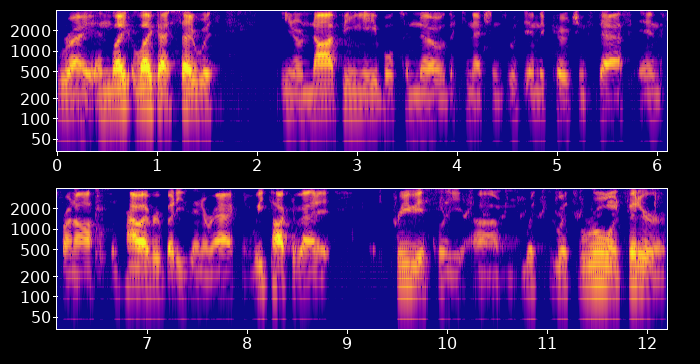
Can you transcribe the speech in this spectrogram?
Right, and like like I said with you know, not being able to know the connections within the coaching staff in the front office and how everybody's interacting. We talked about it previously um, with with Rhule and Fitterer.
